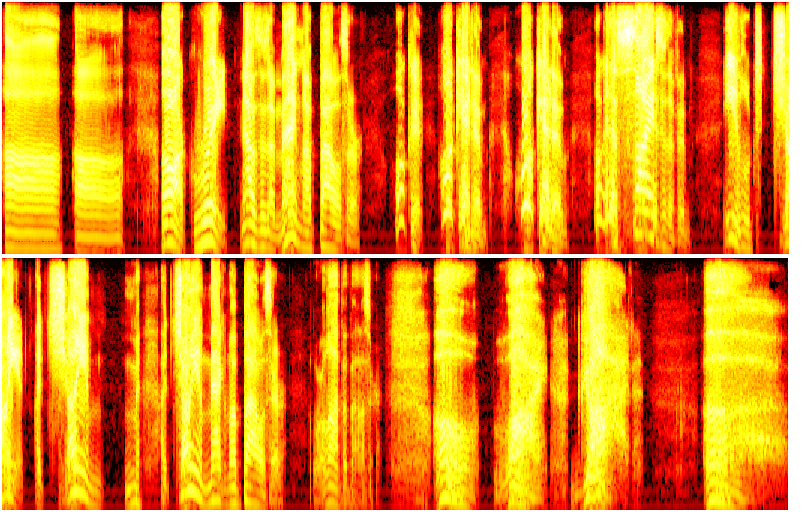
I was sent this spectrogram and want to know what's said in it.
ha ha. Ah, oh, great! Now there's a magma Bowser. Look at, look at him! Look at him! Look at the size of him! He looks giant! A giant, a giant magma Bowser or lava Bowser. Oh my God!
